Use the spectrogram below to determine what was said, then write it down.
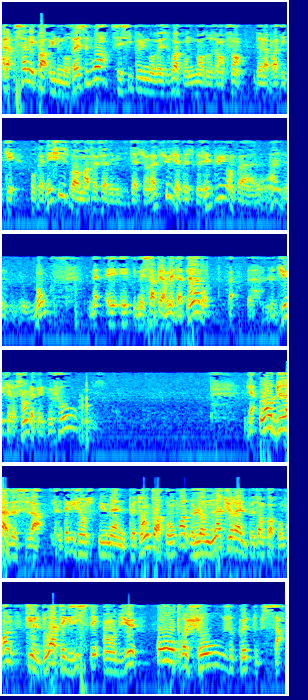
Alors, ça n'est pas une mauvaise voie, c'est si peu une mauvaise voie qu'on demande aux enfants de la pratiquer au catéchisme. on m'a fait faire des méditations là-dessus, j'ai fait ce que j'ai pu, enfin, hein, bon, mais, mais ça permet d'atteindre ben, euh, le Dieu qui ressemble à quelque chose. Eh bien, au-delà de cela, l'intelligence humaine peut encore comprendre, l'homme naturel peut encore comprendre qu'il doit exister en Dieu autre chose que tout ça.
